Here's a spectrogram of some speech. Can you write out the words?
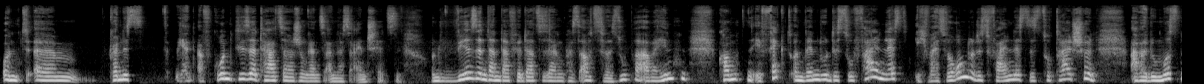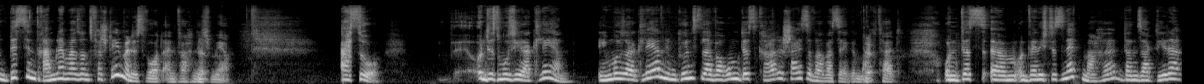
und ähm, können es ja, aufgrund dieser Tatsache schon ganz anders einschätzen. Und wir sind dann dafür da zu sagen, pass auf, das war super, aber hinten kommt ein Effekt und wenn du das so fallen lässt, ich weiß, warum du das fallen lässt, das ist total schön, aber du musst ein bisschen dranbleiben, weil sonst verstehen wir das Wort einfach nicht ja. mehr. Ach so. Und das muss ich erklären. Ich muss erklären dem Künstler, warum das gerade scheiße war, was er gemacht ja. hat. Und das ähm, und wenn ich das nett mache, dann sagt jeder,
